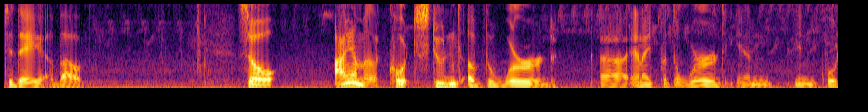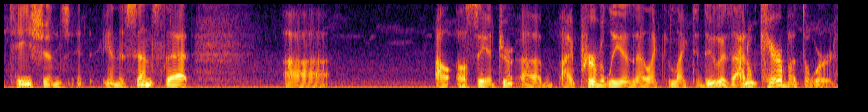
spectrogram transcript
today about. So I am a quote student of the word, uh, and I put the word in in quotations in the sense that uh, I'll, I'll, say it uh, hyperbole as I like like to do is I don't care about the word.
